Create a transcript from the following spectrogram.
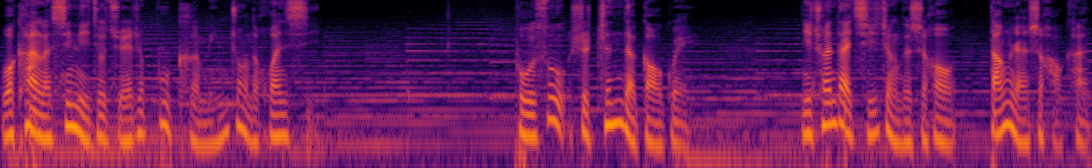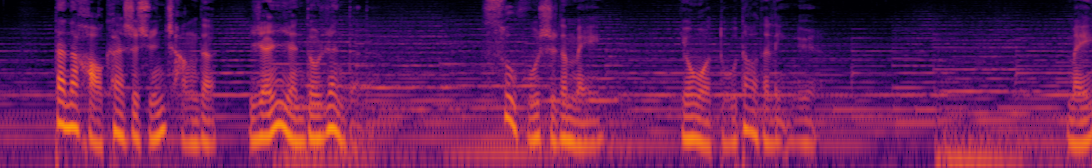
我看了，心里就觉着不可名状的欢喜。朴素是真的高贵。你穿戴齐整的时候，当然是好看，但那好看是寻常的，人人都认得的。素服时的美，有我独到的领略。美，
